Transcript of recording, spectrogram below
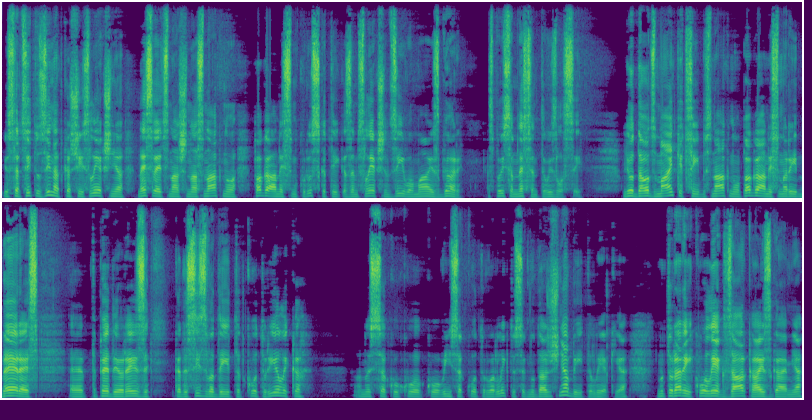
Jūs ar citu zināt, ka šī sliekšņa nesveicināšanās nāk no pagānismu, kur uzskatīja, ka zem sliekšņa dzīvo mājas gari. Es pavisam nesen tev izlasīju. Ļoti daudz maiņticības nāk no pagānismu, arī bērēs eh, pēdējo reizi kad es izvadīju, tad ko tur ielika, un es saku, ko, ko viņi saka, ko tur var likt, es saku, nu daži šņabīti liek, ja, nu tur arī, ko liek zārka aizgājumi, ja,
